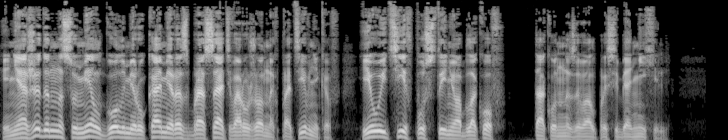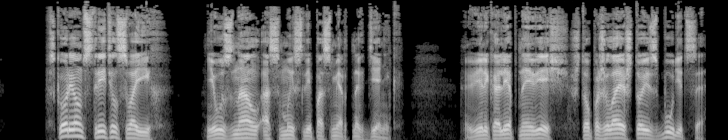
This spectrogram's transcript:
и неожиданно сумел голыми руками разбросать вооруженных противников и уйти в пустыню облаков, так он называл про себя Нихель. Вскоре он встретил своих и узнал о смысле посмертных денег. Великолепная вещь, что пожелаешь, то и сбудется.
